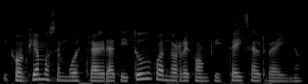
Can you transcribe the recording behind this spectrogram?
y confiamos en vuestra gratitud cuando reconquistéis el reino.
